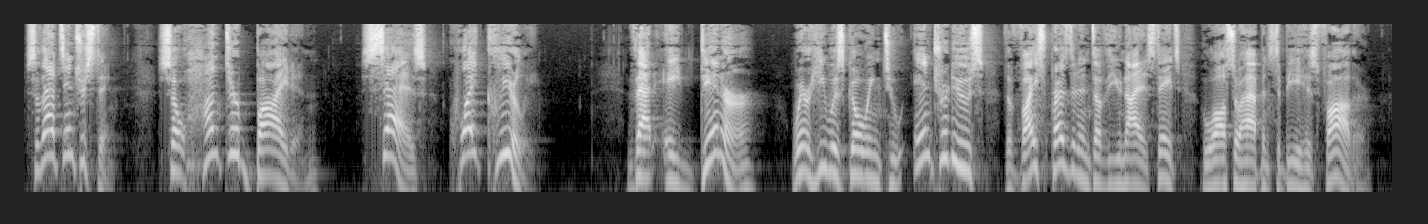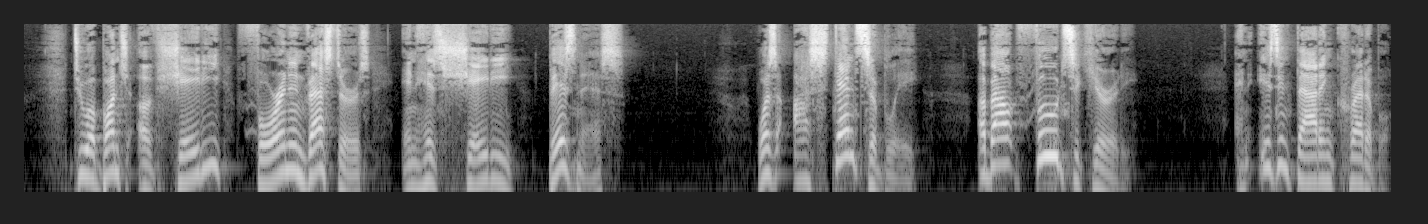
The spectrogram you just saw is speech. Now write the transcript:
so that's interesting. So Hunter Biden says quite clearly that a dinner where he was going to introduce the vice president of the United States, who also happens to be his father, to a bunch of shady foreign investors in his shady business was ostensibly about food security. And isn't that incredible?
